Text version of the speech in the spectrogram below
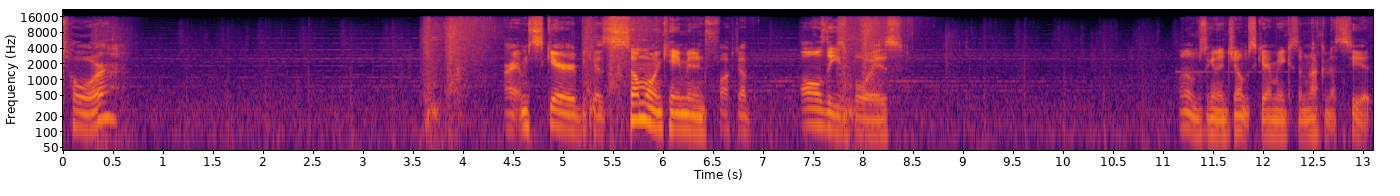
Elevator. Alright, I'm scared because someone came in and fucked up all these boys. One of them's gonna jump scare me because I'm not gonna see it.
